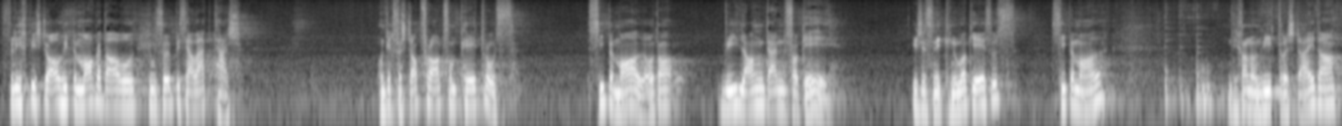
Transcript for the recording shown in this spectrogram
Vielleicht bist du auch heute Morgen da, wo du so etwas erlebt hast. Und ich verstehe die Frage von Petrus. Siebenmal, oder? Wie lang dann vergehen? Ist es nicht genug, Jesus? Siebenmal? Und ich habe noch einen weiteren Stein da.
